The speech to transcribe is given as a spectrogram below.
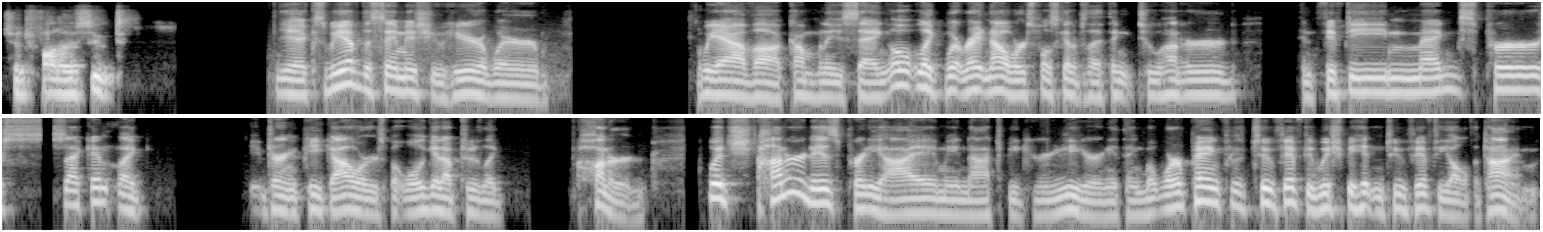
should follow suit. Yeah, because we have the same issue here where we have uh, companies saying, "Oh, like right now we're supposed to get up to I think 250 megs per second, like during peak hours, but we'll get up to like 100." Which 100 is pretty high. I mean, not to be greedy or anything, but we're paying for the 250. We should be hitting 250 all the time.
